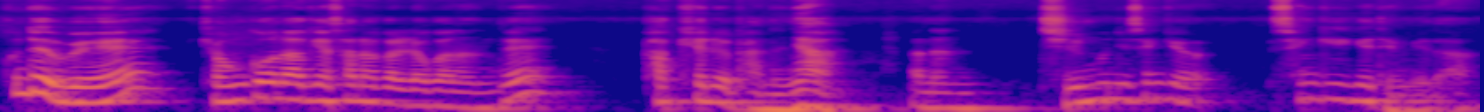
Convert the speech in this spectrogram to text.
근데 왜 경건하게 살아가려고 하는데 박해를 받느냐라는 질문이 생겨 생기게 됩니다.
